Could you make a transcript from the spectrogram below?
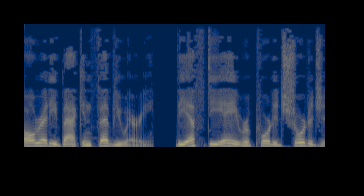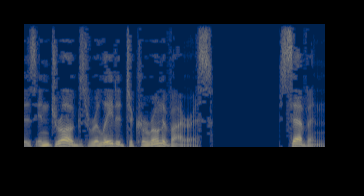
Already back in February, the FDA reported shortages in drugs related to coronavirus. 7.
